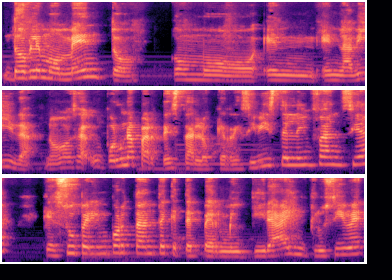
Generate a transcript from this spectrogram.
doble momento como en, en, la vida, ¿no? O sea, por una parte está lo que recibiste en la infancia, que es súper importante, que te permitirá, inclusive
